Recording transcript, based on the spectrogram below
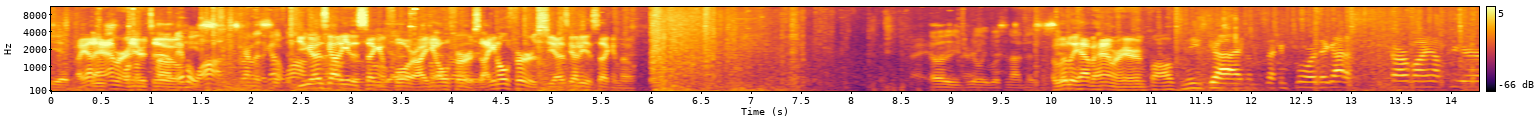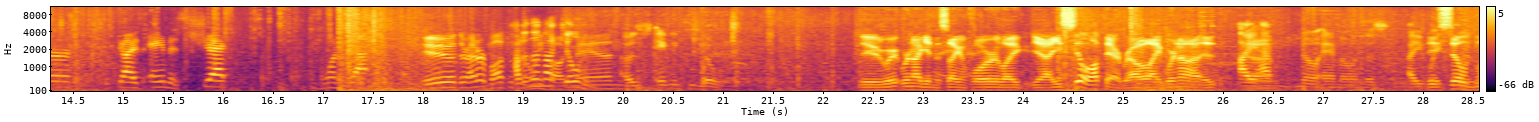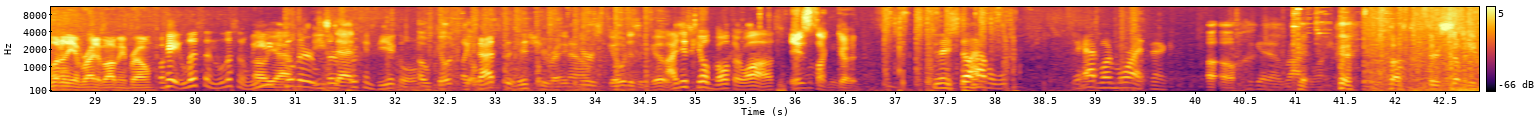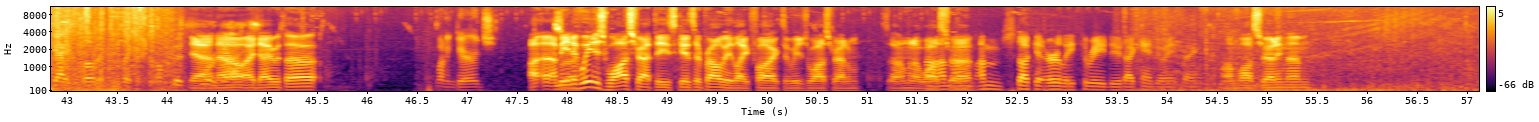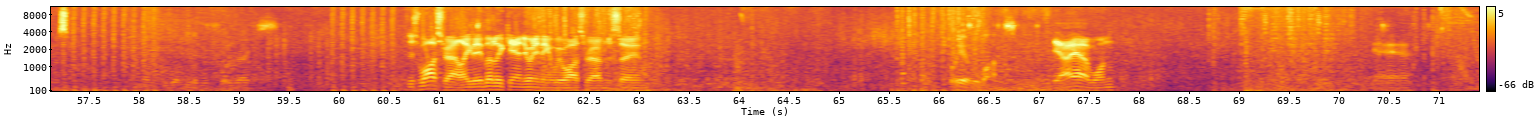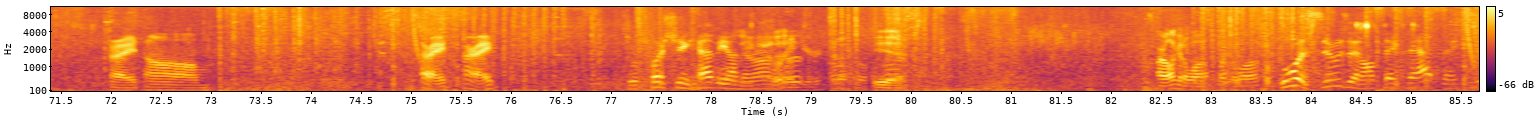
Yeah, I got a hammer in here, top. too. They have a wasp, he's bro. kinda They got a slipping wasp. You guys gotta get the second floor. I can hold first. I can hold first. You guys gotta get second though. Oh, it really was not necessary. I literally have a hammer here. Balls and these guys on the second floor. They got a carbine up here. This guy's aim is shit. He's one shot. Dude, they're at our boss How did the that not Oni kill hog, him? I was aiming too low. Dude, we're, we're not getting the second floor. Like, yeah, he's still up there, bro. Like, we're not. I um, have no ammo in this. I He's still it all. literally right above me, bro. Okay, listen, listen. We Oh, yeah. to kill their, He's their dead. freaking vehicle. Oh, goat like that's him. the issue right It now. appears goat is a goat. I just killed both their wasps. It is a fucking goat. Do they still have a? They had one more, I think. Uh oh. We get a rocket launcher. There's so many guys above it. There's like oh, good Yeah, four no, I guys. died with that. One in garage. I, I mean, So- if we just wasp trap these kids, they're probably like fucked if we just wasp trap them. So I'm gonna Oh, wasp I'm. I'm, I'm stuck at early three, dude. I can't do anything. I'm wasp trapping them. Just wasp trap. Like they literally can't do anything if we wasp trap. I'm just saying. We have lots. Yeah, I have one. All right. Um. All right. All right. We're pushing heavy on their armor shit. here. Yeah. Alright, I'll get a wasp. I'll get a wasp. Ooh, a Susan. I'll take that. Thank you.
